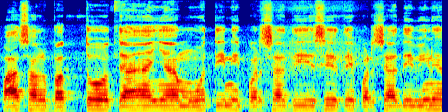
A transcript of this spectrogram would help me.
પાછળ ભક્તો ત્યાં અહીંયા મોતીની પ્રસાદી છે તે પ્રસાદી વીણે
